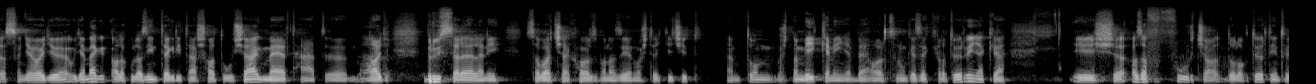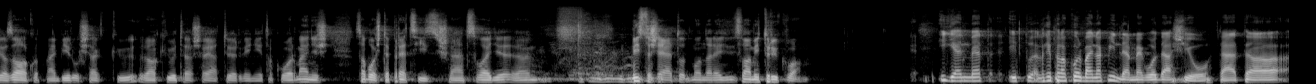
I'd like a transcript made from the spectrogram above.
Azt mondja, hogy ugye megalakul az integritás hatóság, mert hát nagy Brüsszel elleni szabadságharcban azért most egy kicsit, nem tudom, most még keményebben harcolunk ezekkel a törvényekkel, és az a furcsa dolog történt, hogy az alkotmánybíróságra küldte a saját törvényét a kormány, és Szabolcs, te precíz srác vagy, biztos el tudod mondani, hogy valami trükk van. Igen, mert itt tulajdonképpen a kormánynak minden megoldás jó. Tehát a,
